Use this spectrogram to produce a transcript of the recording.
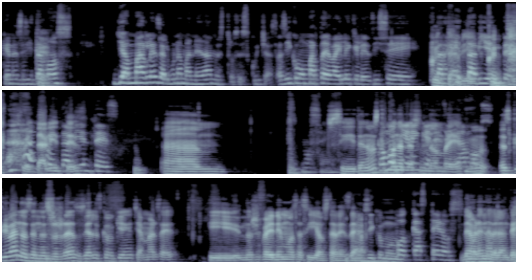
Que necesitamos llamarles de alguna manera a nuestros escuchas. Así como Marta de Baile que les dice tarjeta vientes. cuenta- cuentavientes. Am, No sé. sí, tenemos que ¿Cómo ponerles un nombre. digamos? Escríbanos en nuestras redes sociales cómo quieren llamarse. Y nos referiremos así a ustedes de, Así como, Podcasteros. de ahora en adelante.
